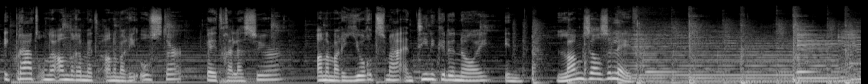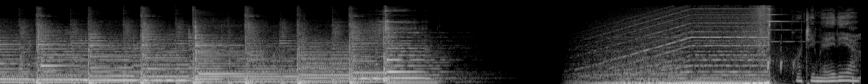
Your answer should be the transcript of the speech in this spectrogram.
Ik praat onder andere met Annemarie Oster, Petra Lasseur, Annemarie Jortsma en Tineke de Nooi in Lang zal ze leven. Kortie Media.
